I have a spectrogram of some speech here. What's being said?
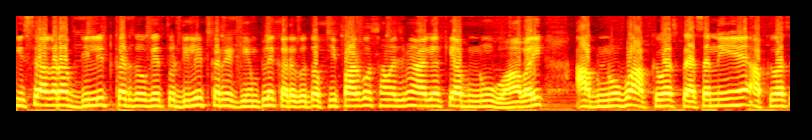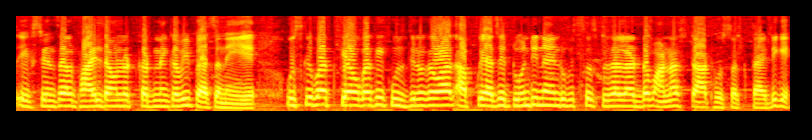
इसे अगर आप डिलीट कर दोगे तो डिलीट करके गेम प्ले करोगे तो फ्री को समझ में आ गया कि आप नूब हाँ। भाई, आप नूब आपके पास पैसा नहीं है, आपके पास एक्सटेंशन फ़ाइल डाउनलोड करने का भी पैसा नहीं है। उसके बाद क्या होगा कि कुछ दिनों के बाद आपको यहाँ से ट्वेंटी नाइन रुपीज़ का स्पेशल लड्डू आना स्टार्ट हो सकता है, ठीक है?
